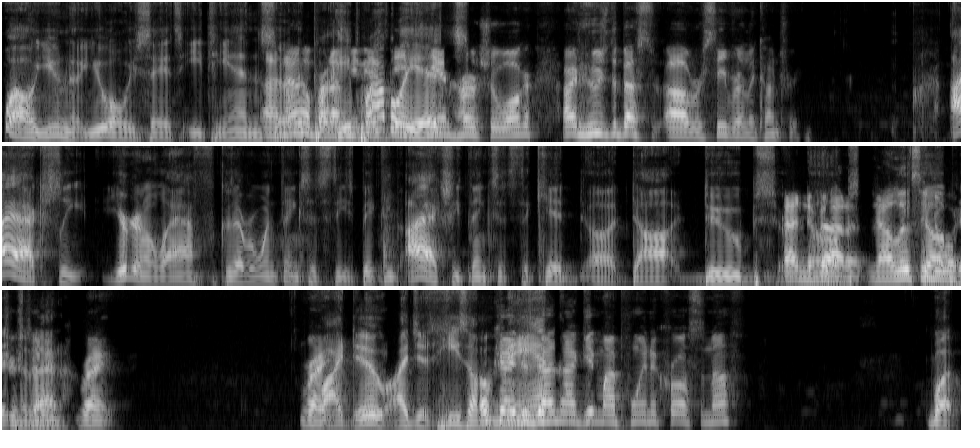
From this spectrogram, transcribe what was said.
Well, you know, you always say it's ETN. So I know, pro- but I mean, he probably is. is. Herschel Walker. All right, who's the best uh, receiver in the country? I actually, you're gonna laugh because everyone thinks it's these big teams. I actually think it's the kid uh, da- Doubs at Nevada. Doubs, now listen to what you're saying. Right. Right. Well, I do. I just he's a okay. man. Does that not get my point across enough? What?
